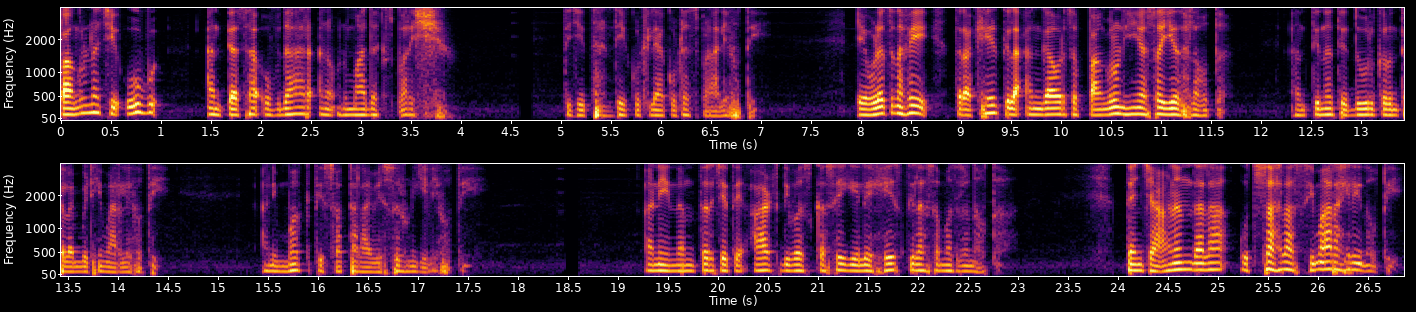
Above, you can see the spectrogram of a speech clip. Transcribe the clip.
पांघरुणाची उब आणि त्याचा उबदार आणि उन्मादक स्पर्श तिची थंडी कुठल्या कुठंच पळाली होती. एवढंच नव्हे तर अखेर तिला अंगावरचं पांघरूणही असह्य झालं होतं. आणि तिनं ते दूर करून त्याला मिठी मारली होती. आणि मग ती स्वतःला विसरून गेली होती. आणि नंतरचे ते आठ दिवस कसे गेले हेच तिला समजलं नव्हतं. त्यांच्या आनंदाला उत्साहाला सीमा राहिली नव्हती.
